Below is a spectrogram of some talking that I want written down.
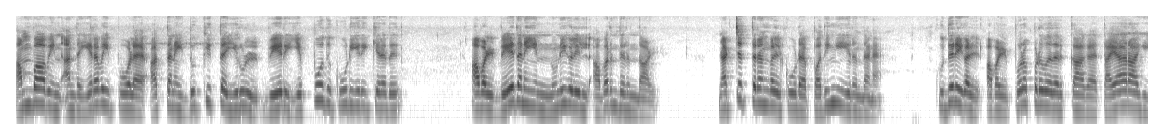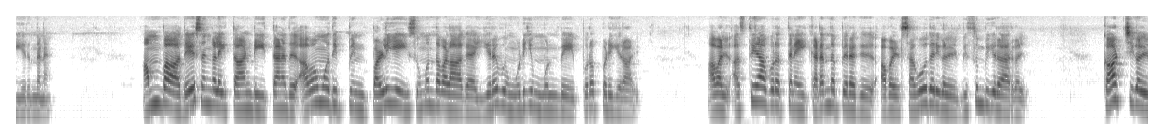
அம்பாவின் அந்த இரவைப் போல அத்தனை துக்கித்த இருள் வேறு எப்போது கூடியிருக்கிறது? அவள் வேதனையின் நுனிகளில் அமர்ந்திருந்தாள். நட்சத்திரங்கள் கூட பதுங்கியிருந்தன. குதிரைகள் அவள் புறப்படுவதற்காக தயாராகி இருந்தன. அம்பா தேசங்களை தாண்டி தனது அவமதிப்பின் பழியை சுமந்தவளாக இரவு முடியும் முன்பே புறப்படுகிறாள். அவள் அஸ்தினாபுரத்தினை கடந்த பிறகு அவள் சகோதரிகள் விசும்புகிறார்கள். காட்சிகள்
